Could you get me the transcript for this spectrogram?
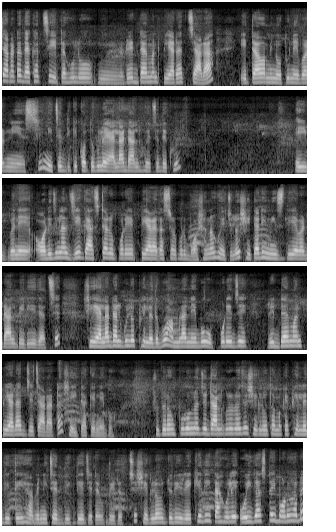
চারাটা দেখাচ্ছি, এটা হলো রেড ডায়মন্ড পেয়ারার চারা। এটাও আমি নতুন এবার নিয়ে এসেছি। নিচের দিকে কতগুলো এলা ডাল হয়েছে, দেখুন। এই মানে অরিজিনাল যে গাছটার উপরে, পেয়ারা গাছটার উপরে বসানো হয়েছিল, সেটারই নিচ দিয়ে আবার ডাল বেরিয়ে যাচ্ছে। সেই এলা ডালগুলো ফেলে দেবো। আমরা নেব উপরে যে রেড ডায়মন্ড পেয়ারার যে চারাটা, সেইটাকে নেব। সুতরাং পুরনো যে ডালগুলো রয়েছে সেগুলো তো আমাকে ফেলে দিতেই হবে, নিচের দিক দিয়ে যেটা বেরোচ্ছে। সেগুলো যদি রেখে দিই তাহলে ওই গাছটাই বড় হবে,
